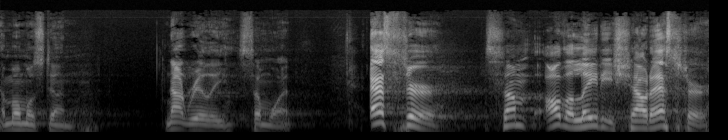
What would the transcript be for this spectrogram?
I'm almost done. Not really, somewhat. Esther. Some all the ladies shout Esther.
